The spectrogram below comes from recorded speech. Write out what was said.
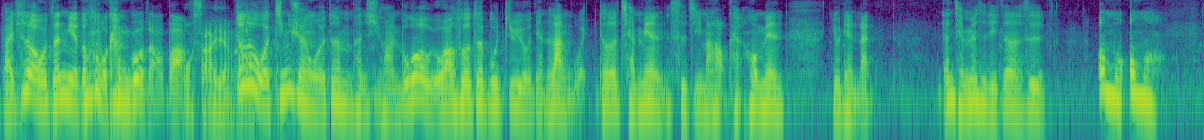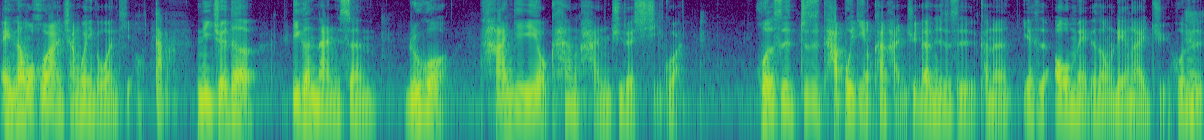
白痴哦，我整理的都是我看过的，好不好我？傻眼了。就是我精选，我真的很喜欢。不过我要说这部剧有点烂尾，就是前面十集蛮好看，后面有点烂。但前面十集真的是，哦莫哦莫，哎、那我忽然想问一个问题哦，干嘛？你觉得一个男生如果他也有看韩剧的习惯，或者是就是他不一定有看韩剧，但是就是可能也是欧美的这种恋爱剧，或是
